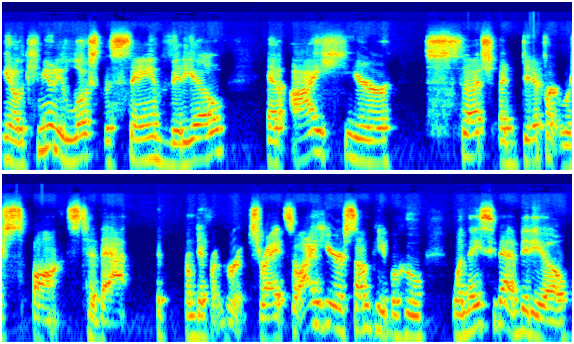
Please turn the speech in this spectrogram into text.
you know, the community looks the same video, and I hear such a different response to that from different groups, right? So I hear some people who, when they see that video,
